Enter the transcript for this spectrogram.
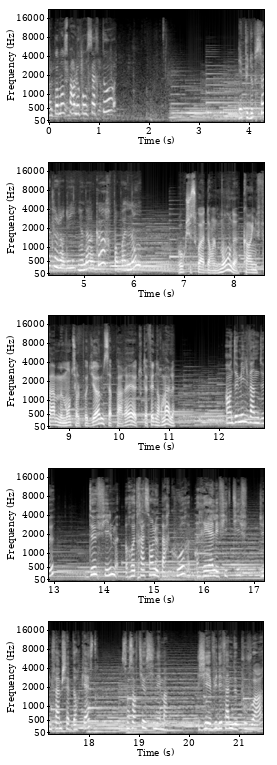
on commence par le concerto. Il n'y a plus d'obstacles aujourd'hui. Il y en a encore. Pourquoi non? Où que je sois dans le monde, quand une femme monte sur le podium, ça paraît tout à fait normal. En 2022, deux films retraçant le parcours réel et fictif d'une femme chef d'orchestre sont sortis au cinéma. J'y ai vu des femmes de pouvoir,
